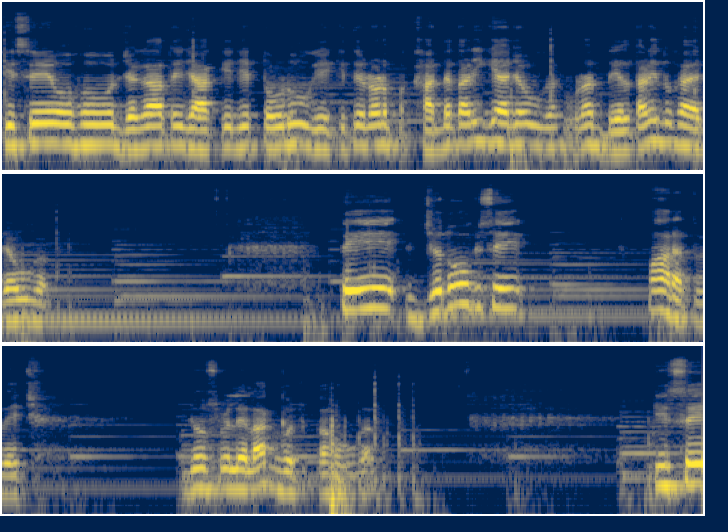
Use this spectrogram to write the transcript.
ਕਿਸੇ ਉਹ ਜਗ੍ਹਾ ਤੇ ਜਾ ਕੇ ਜੇ ਤੋੜੂਗੇ, ਕਿਤੇ ਉਹਨਾਂ ਨੂੰ ਪਖੰਡ ਤਾਂ ਨਹੀਂ ਕਿਹਾ ਜਾਊਗਾ? ਉਹਨਾਂ ਦਾ ਦਿਲ ਤਾਂ ਨਹੀਂ ਦੁਖਾਇਆ ਜਾਊਗਾ? ਤੇ ਜਦੋਂ ਕਿਸੇ ਭਾਰਤ ਵਿੱਚ, ਜੋ ਉਸ ਵੇਲੇ ਅਲੱਗ ਹੋ ਚੁੱਕਾ ਹੋਊਗਾ ਕਿਸੇ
